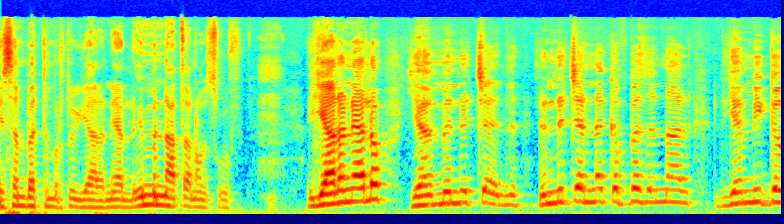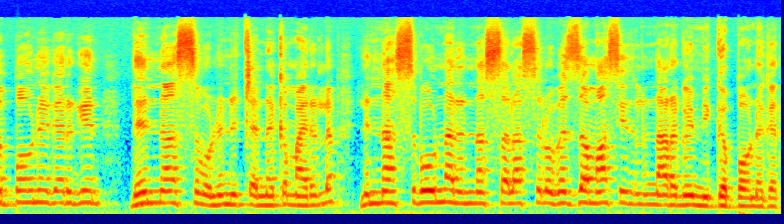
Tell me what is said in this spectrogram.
የሰንበት ትምህርቱ እያለን ያለው የምናጠናው ጽሁፍ እያለን ያለው። ልንጨነቅበትና የሚገባው ነገር ግን ልናስበው ልንጨነቅም አይደለም። ልናስበውና ልናሰላስለው በዛ ማሴት ልናደርገው የሚገባው ነገር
